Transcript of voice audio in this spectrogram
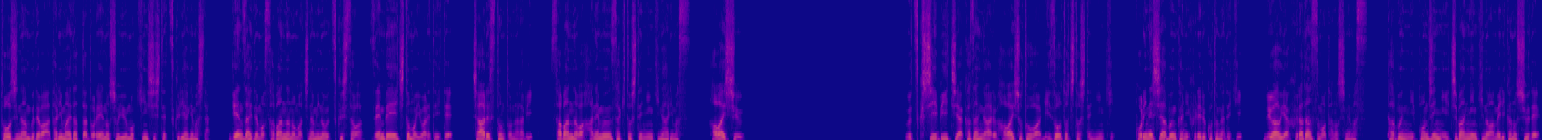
当時南部では当たり前だった奴隷の所有も禁止して作り上げました。現在でもサバンナの街並みの美しさは全米一とも言われていてチャールストンと並びサバンナはハネムーン先として人気があります。ハワイ州。美しいビーチや火山があるハワイ諸島はリゾート地として人気。ポリネシア文化に触れることができルアウやフラダンスも楽しめます。多分日本人に一番人気のアメリカの州で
